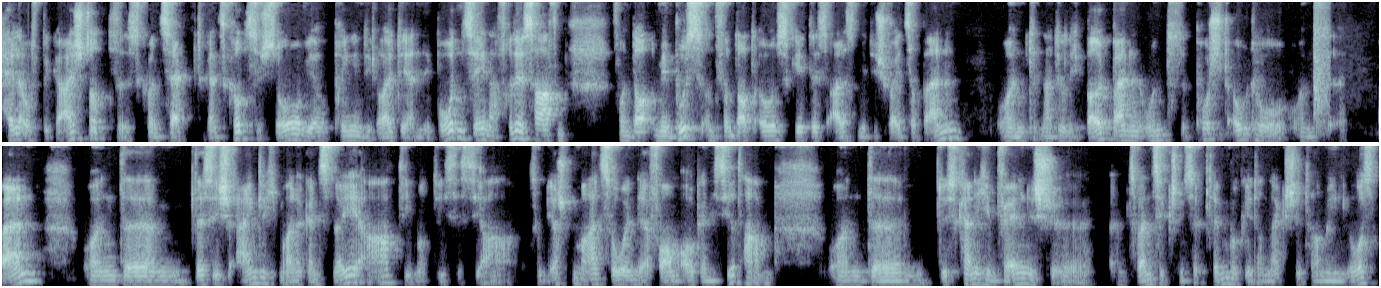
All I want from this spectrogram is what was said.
hellauf begeistert. Das Konzept ganz kurz ist so, wir bringen die Leute an den Bodensee nach Friedrichshafen von dort mit dem Bus und von dort aus geht es alles mit den Schweizer Bahnen und natürlich Bergbahnen und Postauto und äh, Bahn. Und ähm, das ist eigentlich mal eine ganz neue Art, die wir dieses Jahr zum ersten Mal so in der Form organisiert haben. Und äh, das kann ich empfehlen. Ist, äh, am 20. September geht der nächste Termin los.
